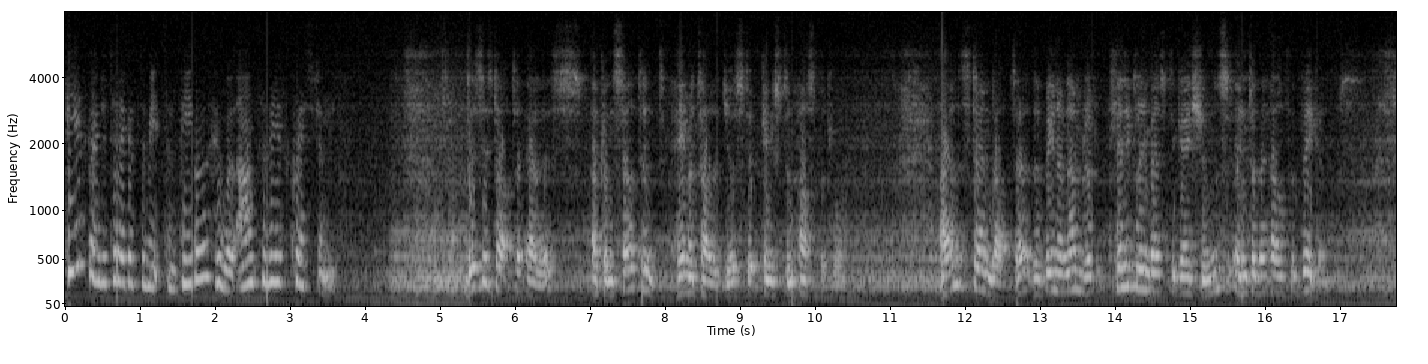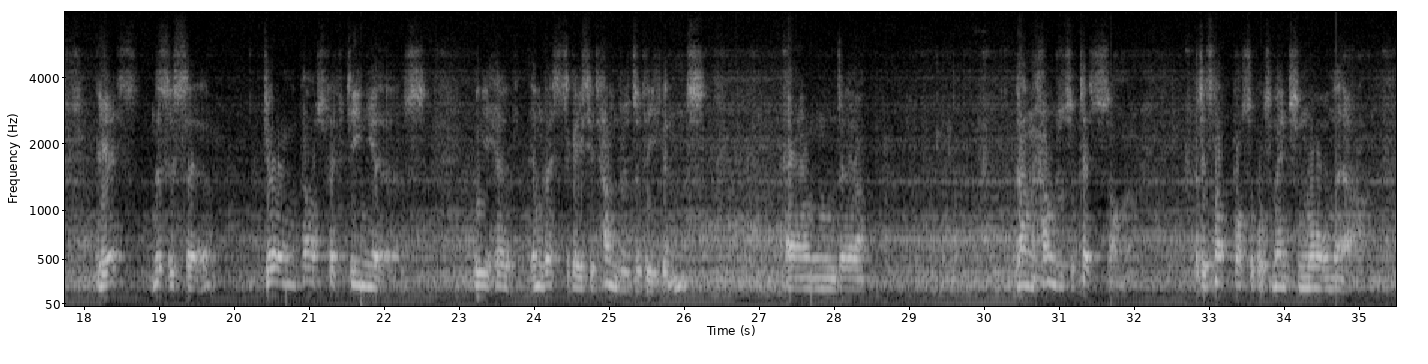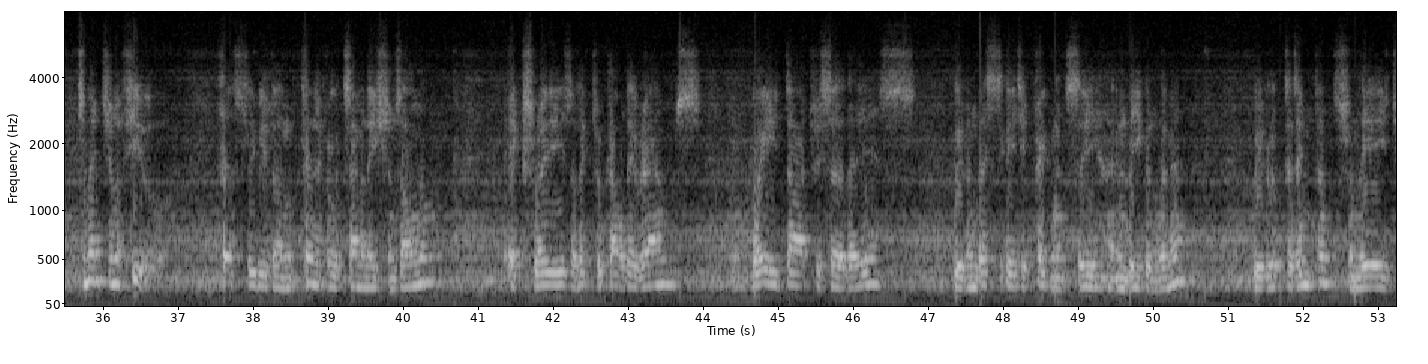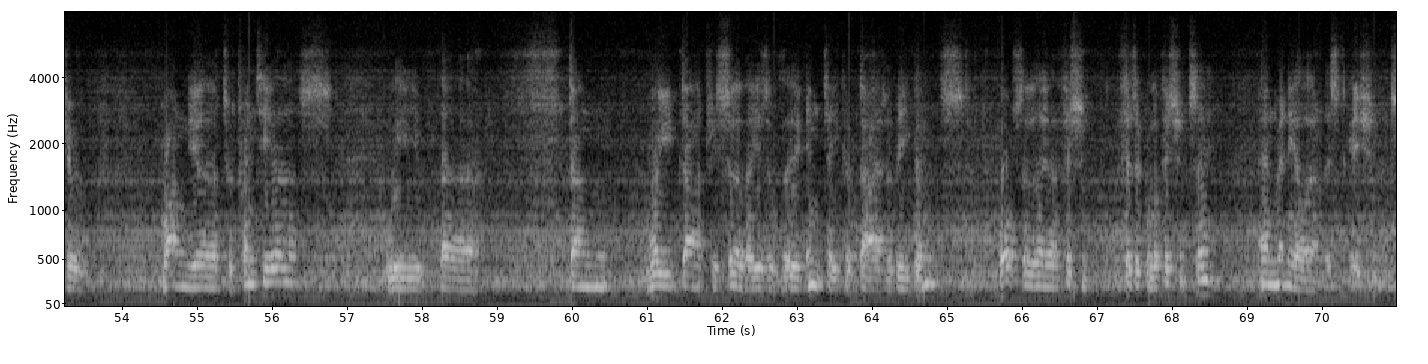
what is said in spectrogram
He is going to take us to meet some people who will answer these questions. This is Dr. Ellis, a consultant hematologist at Kingston Hospital. I understand, Doctor, there have been a number of clinical investigations into the health of vegans. Yes, this is so. During the past 15 years, we have investigated hundreds of vegans and uh, done hundreds of tests on them. But it's not possible to mention all now. To mention a few, firstly we've done clinical examinations on them, x-rays, electrocardiograms, weighed dietary surveys, we've investigated pregnancy in vegan women, We've looked at infants from the age of one year to 20 years. We've uh, done weighed dietary surveys of the intake of diet of vegans, also their efficient, physical efficiency, and many other investigations.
